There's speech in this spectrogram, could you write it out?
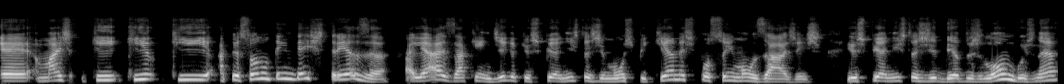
É, mas que, que, que a pessoa não tem destreza. Aliás, há quem diga que os pianistas de mãos pequenas possuem mãos ágeis e os pianistas de dedos longos, né,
